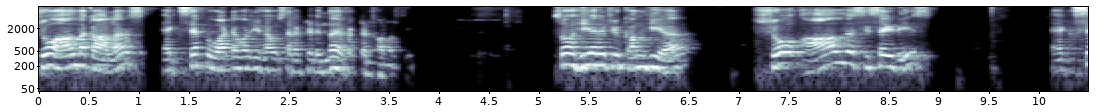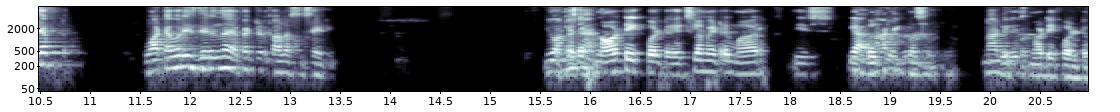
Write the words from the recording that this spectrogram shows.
show all the callers except whatever you have selected in the affected caller field. So here, if you come here, show all the SysIDs except whatever is there in the affected caller SysID. You Okay, understand? not equal to exclamatory mark is Yeah, equal not to equal to. Not It is equal. not equal to.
